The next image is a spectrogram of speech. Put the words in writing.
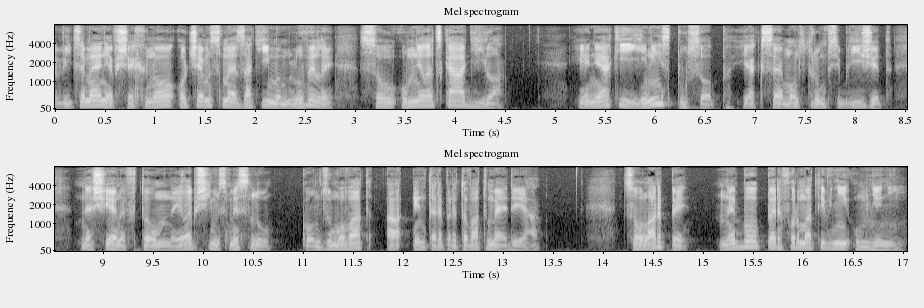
Víceméně všechno, o čem jsme zatím mluvili, jsou umělecká díla. Je nějaký jiný způsob, jak se monstrum přiblížit, než jen v tom nejlepším smyslu konzumovat a interpretovat média? Co LARPy nebo performativní umění?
